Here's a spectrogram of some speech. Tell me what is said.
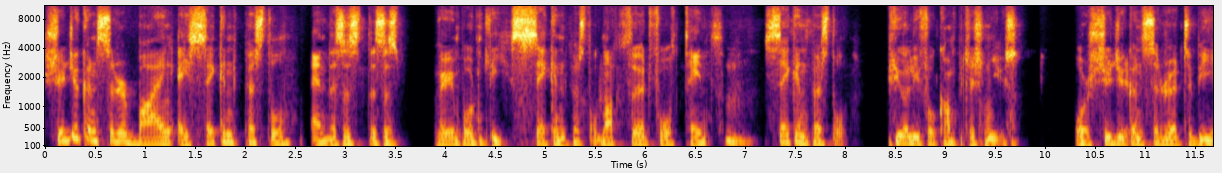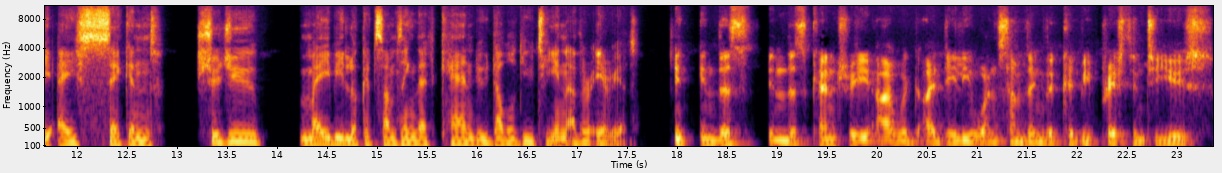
Should you consider buying a second pistol? And this is this is very importantly second pistol, not third, fourth, tenth. Hmm. Second pistol, purely for competition use, or should you consider it to be a second? Should you maybe look at something that can do double duty in other areas? In in this in this country, I would ideally want something that could be pressed into use.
